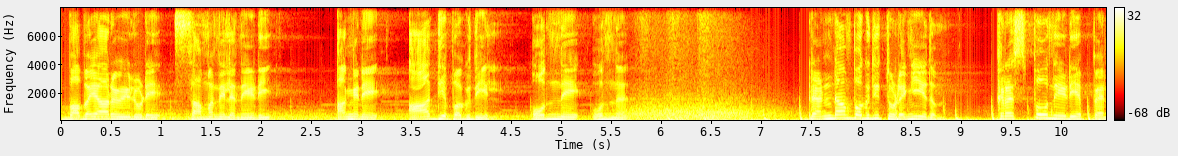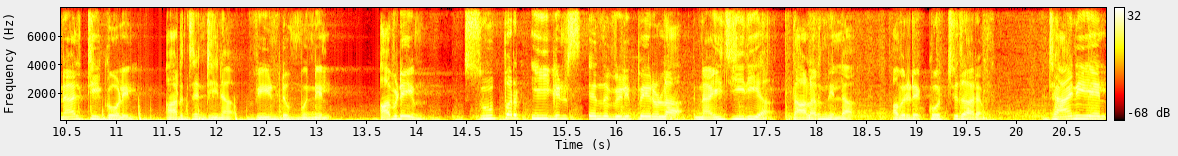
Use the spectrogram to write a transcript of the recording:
ബബയാറോയിലൂടെ സമനില നേടി. അങ്ങനെ ആദ്യ പകുതിയിൽ ഒന്നേ ഒന്ന്. രണ്ടാം പകുതി തുടങ്ങിയതും ക്രെസ്പോ നേടിയ പെനാൽറ്റി ഗോളിൽ അർജന്റീന വീണ്ടും മുന്നിൽ. അവിടെയും സൂപ്പർ ഈഗിൾസ് എന്ന് വിളിപ്പേരുള്ള നൈജീരിയ തളർന്നില്ല. അവരുടെ കൊച്ചുതാരം ഡാനിയേൽ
